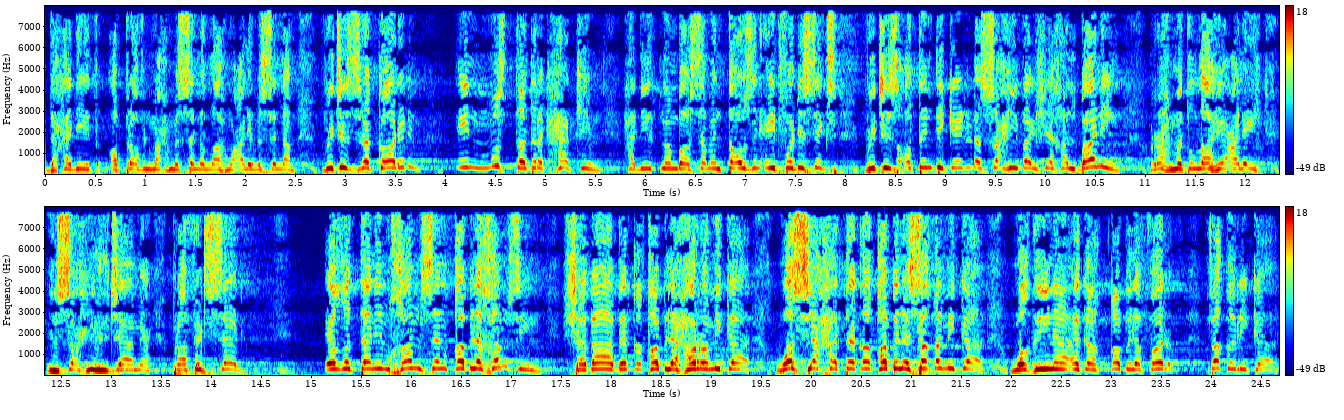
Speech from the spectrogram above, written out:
the hadith of Prophet Muhammad sallallahu alaihi wasallam, which is recorded in, in Mustadrak Hakim, hadith number 7846, which is authenticated as Sahih by Sheikh Albani, rahmatullahi alayh, in Sahih al-Jami'. Prophet said, اغتنم خمسا قبل خمس شبابك قبل حرمك وصحتك قبل سقمك وغناءك قبل فقرك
